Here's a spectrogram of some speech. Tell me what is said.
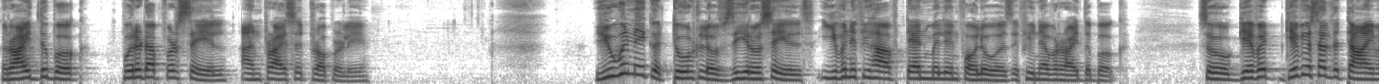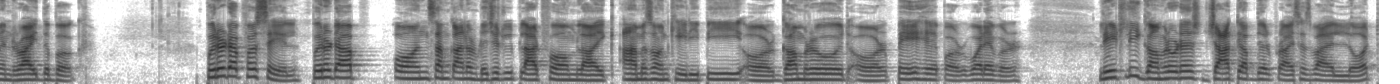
write the book, put it up for sale, and price it properly. You will make a total of zero sales even if you have 10 million followers if you never write the book. So give it give yourself the time and write the book. Put it up for sale. Put it up on some kind of digital platform like Amazon KDP or Gumroad or Payhip or whatever. Lately Gumroad has jacked up their prices by a lot.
